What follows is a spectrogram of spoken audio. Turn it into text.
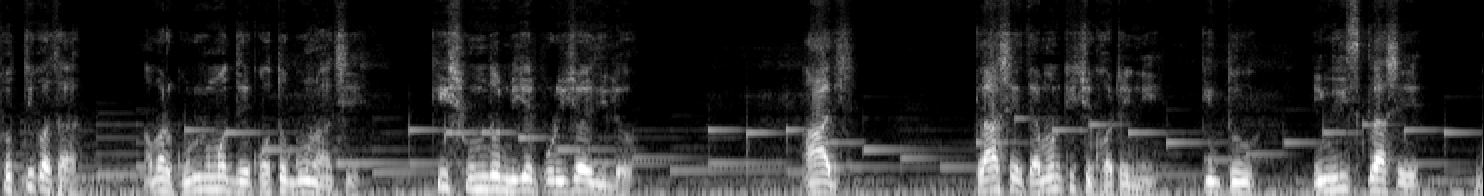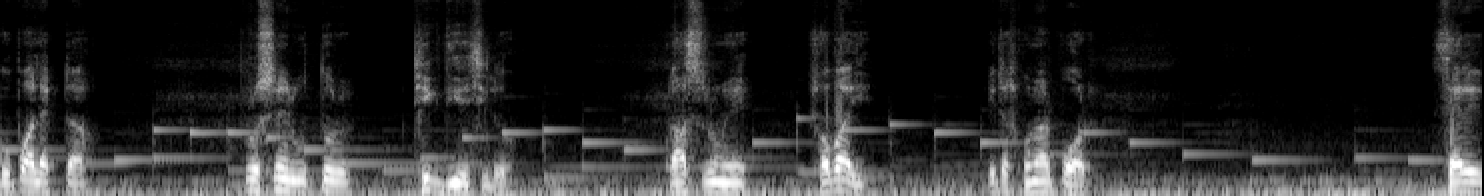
সত্যি কথা, আমার গুরুর মধ্যে কত গুণ আছে। কি সুন্দর নিজের পরিচয় দিল। আজ ক্লাসে তেমন কিছু ঘটেনি, কিন্তু ইংলিশ ক্লাসে গোপাল একটা প্রশ্নের উত্তর ঠিক দিয়েছিল। ক্লাসরুমে সবাই এটা শোনার পর স্যারের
